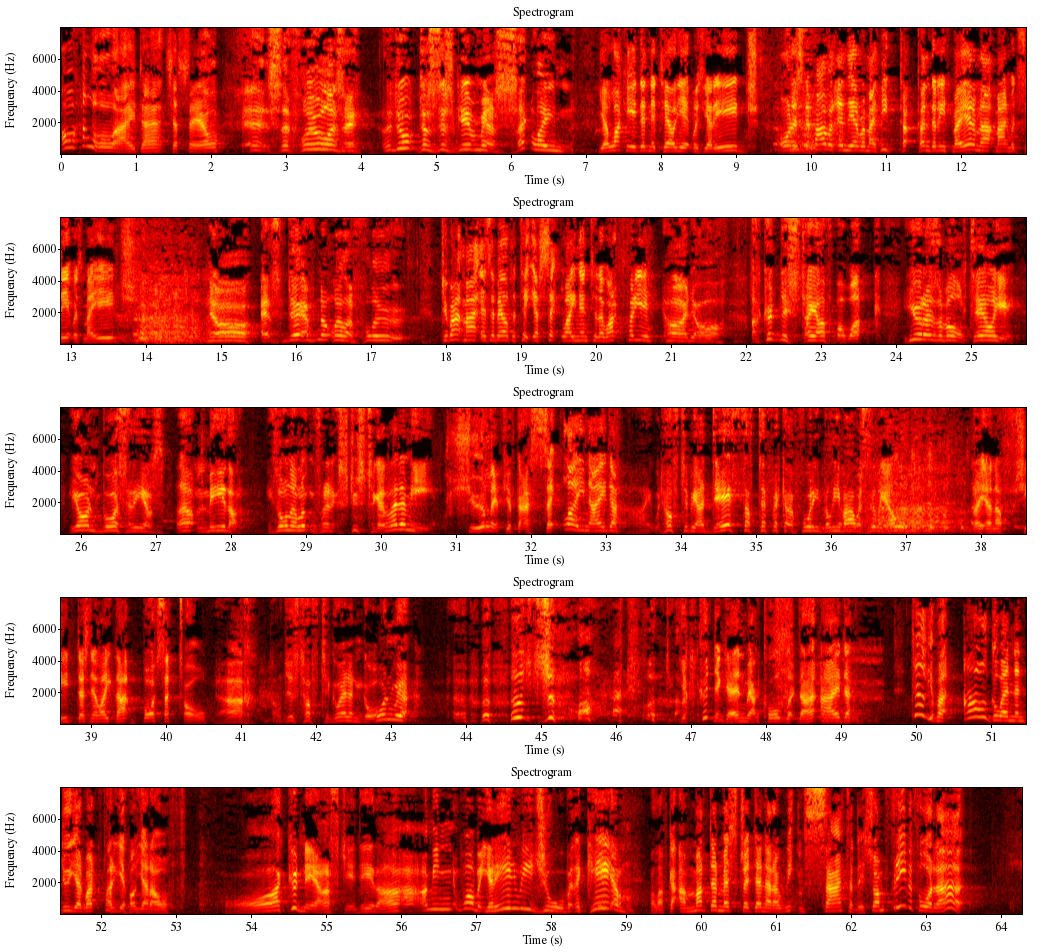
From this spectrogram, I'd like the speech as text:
Oh, hello, Ida. It's yourself. It's the flu, Lizzie. The doctors just gave me a sick line. You're lucky he didn't tell you it was your age. Honest, if I were in there with my head tucked underneath my arm, that man would say it was my age. No, it's definitely the flu. Do you want my Isabel to take your sick line into the work for you? Oh, no. I couldn't stay off my work. Your Isabel will tell you. You're on both of ears. That Mather. He's only looking for an excuse to get rid of me. Surely, if you've got a sick line, Ida. Aye, it would have to be a death certificate before he'd believe I was really ill. Right enough. She doesn't like that boss at all. Ah, I'll just have to go in and go on with it. You couldn't get in with a cold like that, Ida. Tell you what, I'll go in and do your work for you while you're off. Oh, I couldn't ask you to do that. I, I mean, what about your own wee job at the catering? Well, I've got a murder mystery dinner a week on Saturday, so I'm free before that.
